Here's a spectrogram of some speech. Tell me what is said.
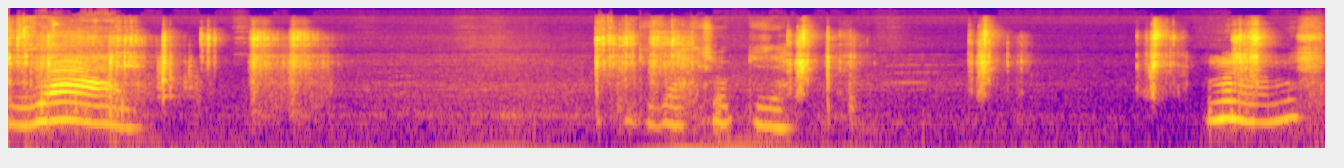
Güzel. Güzel, çok güzel. Bunda ne varmış?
